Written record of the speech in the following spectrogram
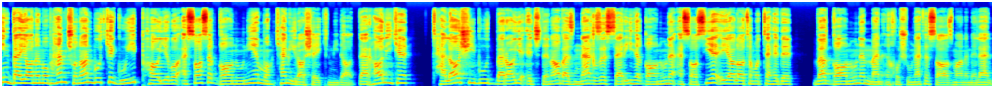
این بیان مبهم چنان بود که گویی پایه و اساس قانونی محکمی را شکل می‌داد در حالی که تلاشی بود برای اجتناب از نقض سریح قانون اساسی ایالات متحده و قانون منع خشونت سازمان ملل.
